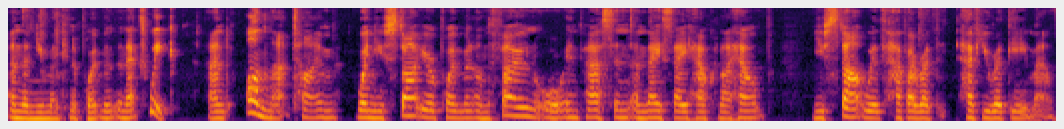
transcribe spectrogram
And then you make an appointment the next week. And on that time, when you start your appointment on the phone or in person and they say, How can I help? you start with, Have I read the, have you read the email?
